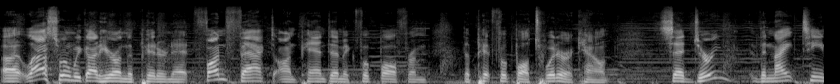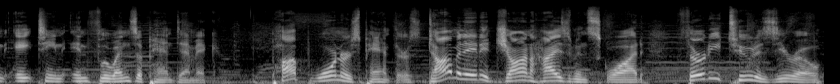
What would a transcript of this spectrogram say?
Uh, last one we got here on the Pitternet. Fun fact on pandemic football from the Pitt Football Twitter account said during the 1918 influenza pandemic, Pop Warner's Panthers dominated John Heisman's squad 32 to 0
